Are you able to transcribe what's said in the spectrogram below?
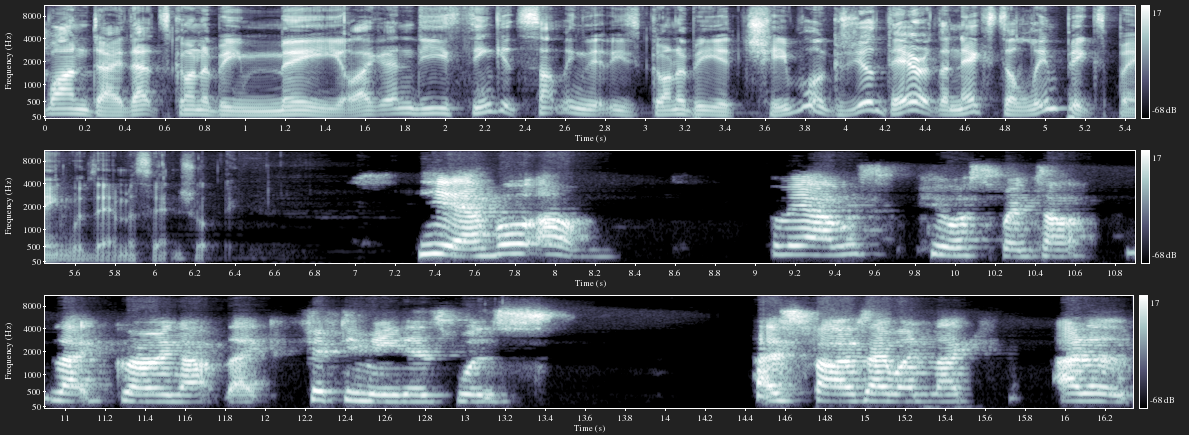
one day that's going to be me? Like, and do you think it's something that is going to be achievable? Because you're there at the next Olympics being with them, essentially. Yeah, well, um, for me, I was pure sprinter. Like growing up, like 50 meters was as far as I went. Like at a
